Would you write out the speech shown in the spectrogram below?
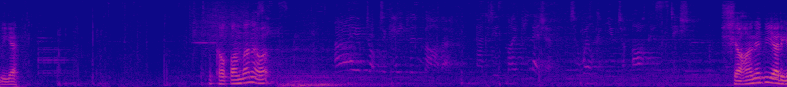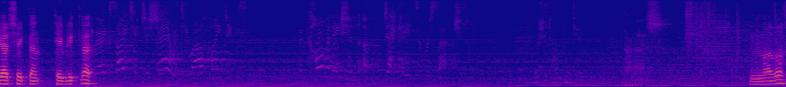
Hadi gel. Kafanda ne var? Şahane bir yer gerçekten. Tebrikler. Nadas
